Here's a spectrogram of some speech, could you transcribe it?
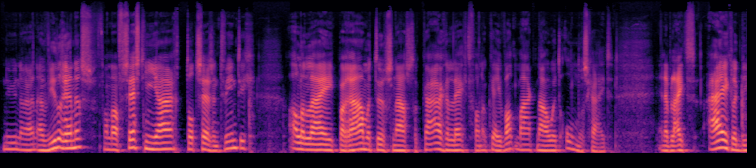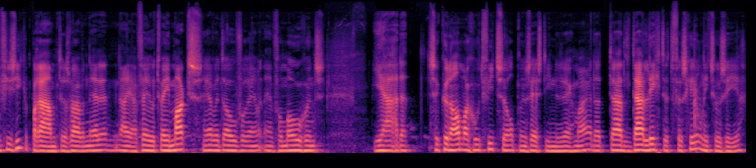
nu naar, naar wielrenners. Vanaf 16 jaar tot 26 allerlei parameters naast elkaar gelegd van oké, wat maakt nou het onderscheid? En dan blijkt eigenlijk die fysieke parameters waar we net, nou ja, VO2 max hebben we het over en, en vermogens. Ja, dat, ze kunnen allemaal goed fietsen op hun zestiende, zeg maar. Dat, daar, daar ligt het verschil niet zozeer.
